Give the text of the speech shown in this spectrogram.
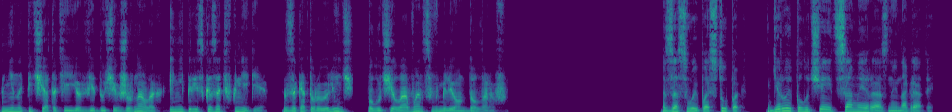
не напечатать ее в ведущих журналах и не пересказать в книге, за которую Линч получила аванс в миллион долларов. За свой поступок герой получает самые разные награды.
